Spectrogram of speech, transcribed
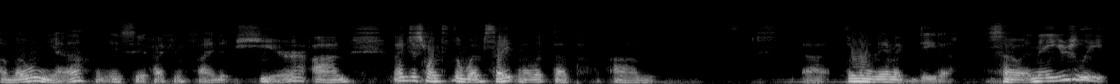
ammonia. Let me see if I can find it here on. I just went to the website and I looked up um, uh, thermodynamic data. So, and they usually,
